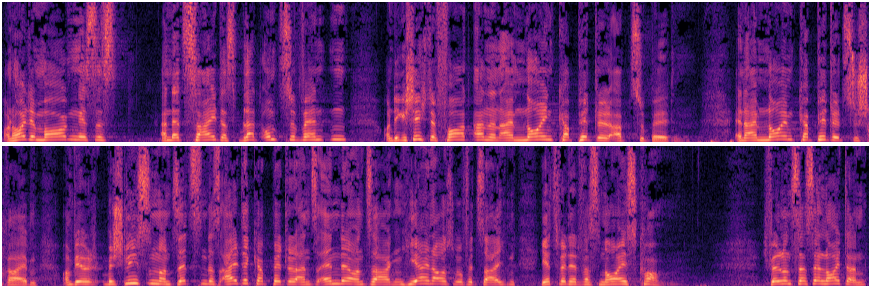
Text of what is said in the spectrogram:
Und heute Morgen ist es an der Zeit, das Blatt umzuwenden und die Geschichte fortan in einem neuen Kapitel abzubilden, in einem neuen Kapitel zu schreiben. Und wir beschließen und setzen das alte Kapitel ans Ende und sagen, hier ein Ausrufezeichen, jetzt wird etwas Neues kommen. Ich will uns das erläutern.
